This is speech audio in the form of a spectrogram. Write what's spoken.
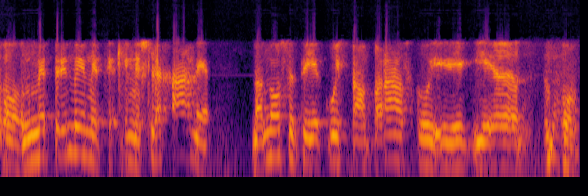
ну, непрямими такими шляхами наносити якусь там поразку і, і ну,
